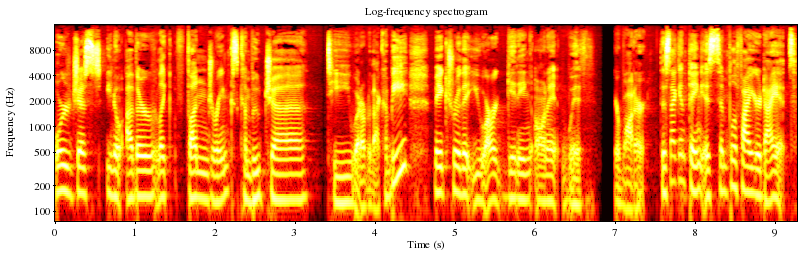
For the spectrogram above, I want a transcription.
or just, you know, other like fun drinks, kombucha, tea, whatever that could be. Make sure that you are getting on it with your water. The second thing is simplify your diet.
